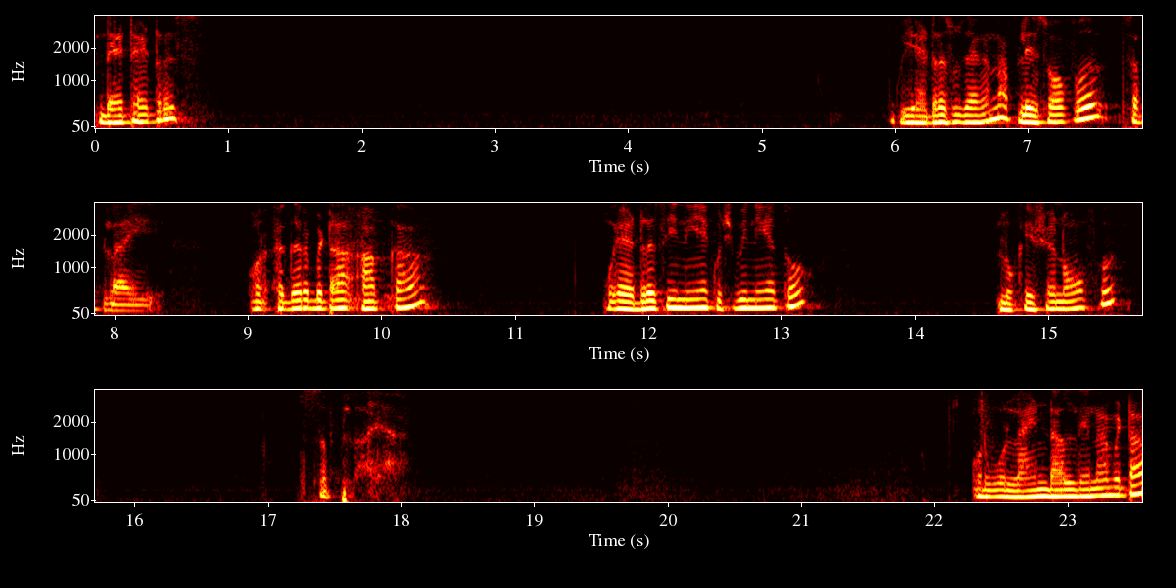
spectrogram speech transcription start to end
that address ये एड्रेस हो जाएगा ना प्लेस ऑफ़ सप्लाई और अगर बेटा आपका वो एड्रेस ही नहीं है, कुछ भी नहीं है तो लोकेशन ऑफ़ सप्लायर और वो लाइन डाल देना बेटा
